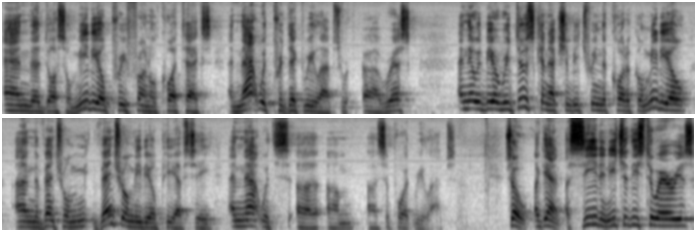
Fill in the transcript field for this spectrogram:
and the dorsal medial prefrontal cortex, and that would predict relapse uh, risk. And there would be a reduced connection between the cortical medial and the ventral, medial PFC, and that would uh, um, uh, support relapse. So again, a seed in each of these two areas,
